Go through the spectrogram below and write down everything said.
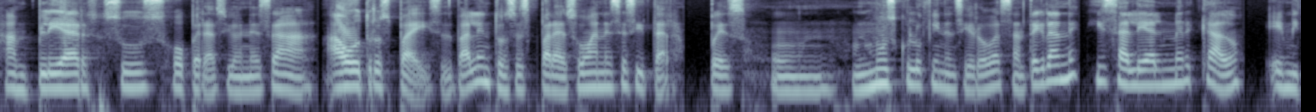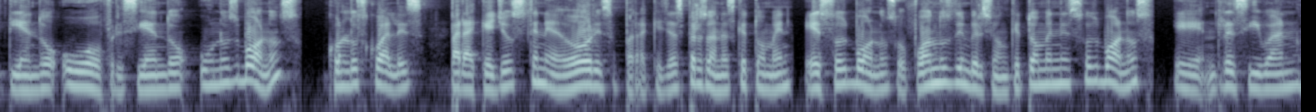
ampliar sus operaciones a, otros países, ¿vale? Entonces para eso va a necesitar pues un, músculo financiero bastante grande y sale al mercado emitiendo u ofreciendo unos bonos con los cuales para aquellos tenedores o para aquellas personas que tomen estos bonos o fondos de inversión que tomen estos bonos eh, reciban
